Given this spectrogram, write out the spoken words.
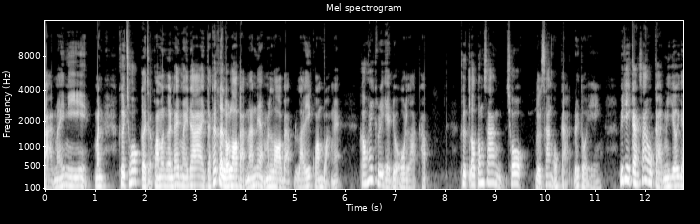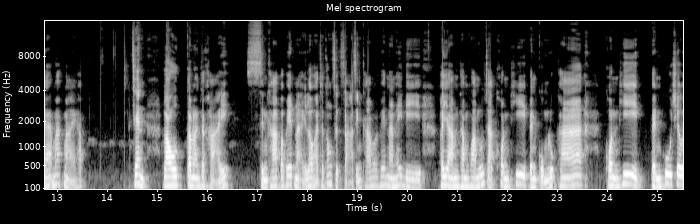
กาสไหมมี มันคือโชคเกิดจากความบังเอิญได้ไหมได้ แต่ถ้าเกิดเรารอแบบนั้นเนี่ยมันรอแบบไร้ความหวังอะ่ะเขาให้ create your own luck ครับ คือเราต้องสร้างโชคหรือสร้างโอกาสด้วยตัวเอง วิธีการสร้างโอกาสมีเยอะแยะมากมายครับ เช่น เรากำลังจะขายสินค้าประเภทไหน เราอาจจะต้องศึกษาสินค้าประเภทนั้นให้ดี พยายามทำความรู้จักคนที่เป็นกลุ่มลูกค้า คนที่เป็นผู้เชี่ยว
